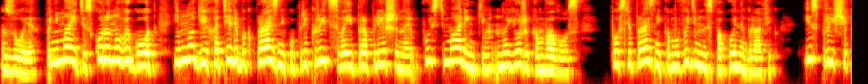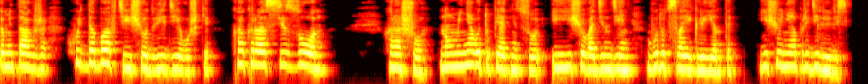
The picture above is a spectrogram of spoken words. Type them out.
Зоя, понимаете, скоро Новый год, и многие хотели бы к празднику прикрыть свои проплешины, пусть маленьким, но ежиком волос. После праздника мы выйдем на спокойный график. И с прыщиками также. Хоть добавьте еще две девушки. Как раз сезон. Хорошо, но у меня в эту пятницу и еще в один день будут свои клиенты. Еще не определились.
